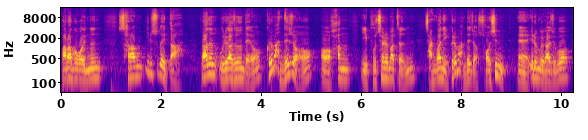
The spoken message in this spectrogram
바라보고 있는 사람일 수도 있다. 라는 우려가 드는데요. 그러면 안 되죠. 어, 한 이 부처를 맡은 장관이 그러면 안 되죠. 소신 예, 이런 걸 가지고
